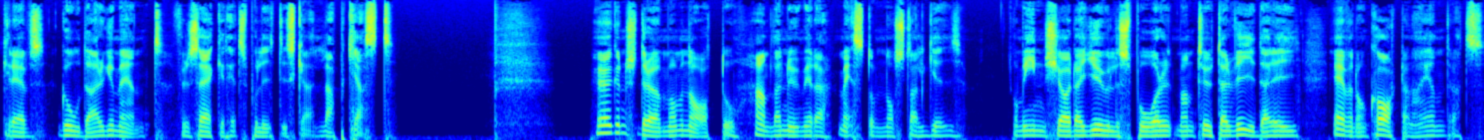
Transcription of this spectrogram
krävs goda argument för säkerhetspolitiska lappkast. Högerns dröm om NATO handlar numera mest om nostalgi. Om inkörda hjulspår man tutar vidare i även om kartan har ändrats.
